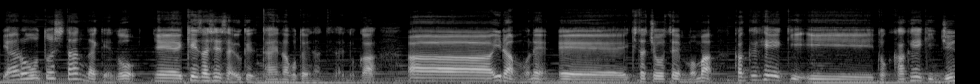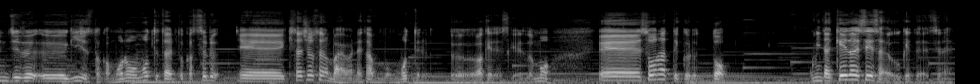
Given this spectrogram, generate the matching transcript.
やろうとしたんだけど、えー、経済制裁を受けて大変なことになってたりとか、あイランもね、えー、北朝鮮も、まあ、核兵器とか核兵器に準じる技術とかものを持ってたりとかする、えー、北朝鮮の場合はね、多分もう持ってるわけですけれども、えー、そうなってくると、みんな経済制裁を受けてですね、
